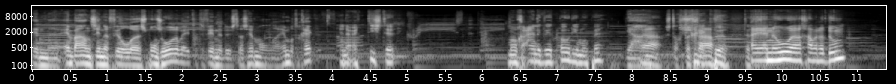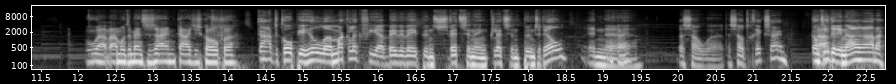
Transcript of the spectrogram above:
En, eh, en waanzinnig veel eh, sponsoren weten te vinden. Dus dat is helemaal, helemaal te gek. En de artiesten mogen eindelijk weer het podium op, hè? Ja, Ja. dat is toch te gek. Te Hey, en hoe gaan we dat doen? Hoe, eh, waar moeten mensen zijn? Kaartjes kopen? Kaarten koop je heel eh, makkelijk via www.zwetsenenkletsen.nl. En eh, Oké. dat, zou, eh, dat zou te gek zijn. Kan het iedereen aanraden.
